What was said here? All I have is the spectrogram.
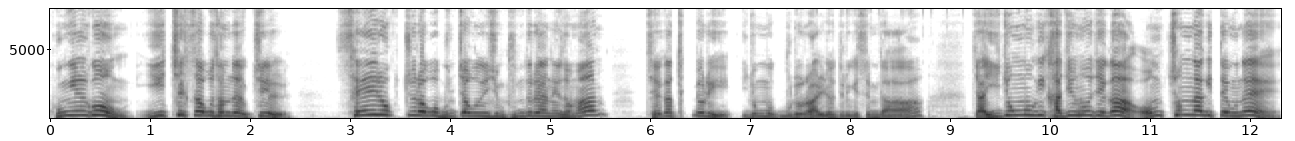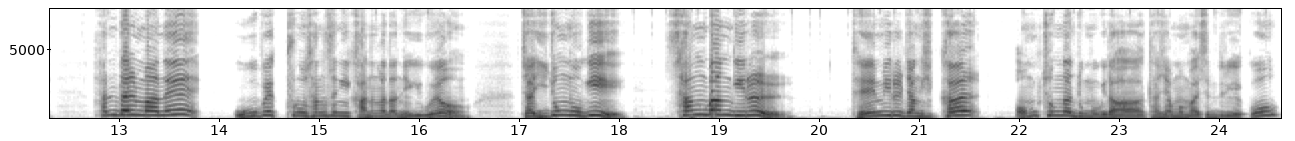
010-2749-3467 세력주라고 문자 보내신 분들에 한해서만 제가 특별히 이 종목 무료로 알려드리겠습니다. 자, 이 종목이 가진 호재가 엄청나기 때문에 한 달 만에 500% 상승이 가능하다는 얘기고요. 자, 이 종목이 상반기를 대미를 장식할 엄청난 종목이다. 다시 한번 말씀드리겠고,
